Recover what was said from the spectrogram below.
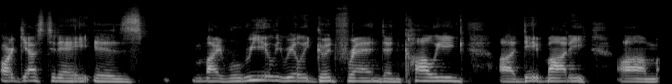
our guest today is my really really good friend and colleague uh, Dave Mahdi. Um,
